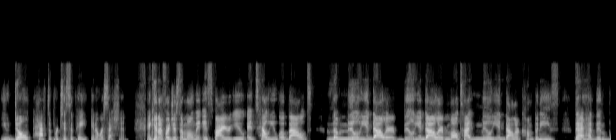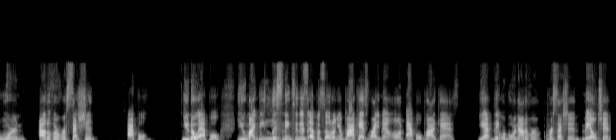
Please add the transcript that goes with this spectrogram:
you don't have to participate in a recession. And can I, for just a moment, inspire you and tell you about the million dollar, billion dollar, multi million dollar companies that have been born out of a recession? Apple. You know Apple. You might be listening to this episode on your podcast right now on Apple Podcasts. Yeah, they were born out of a recession. MailChimp,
